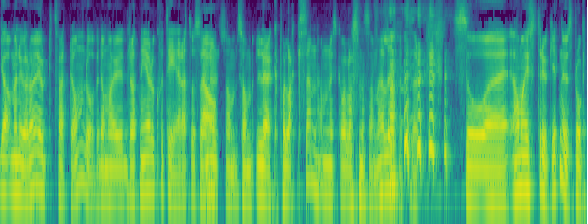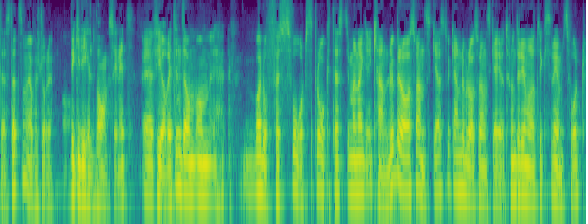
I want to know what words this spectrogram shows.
Ja, men nu har de gjort tvärtom då. För de har ju dragit ner och kvoterat och sen ja. som, som lök på laxen, om ni ska hålla oss med sådana liknelser, så eh, har man ju strukit nu språktestet som jag förstår det. Vilket är helt vansinnigt. Eh, för jag vet inte om, om vad då för svårt språktest. Jag menar, kan du bra svenska så kan du bra svenska. Jag tror inte det var något extremt svårt.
